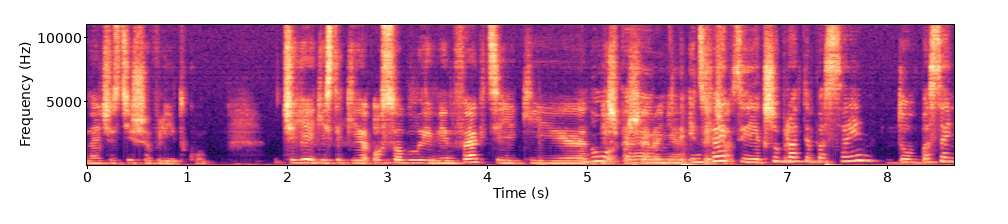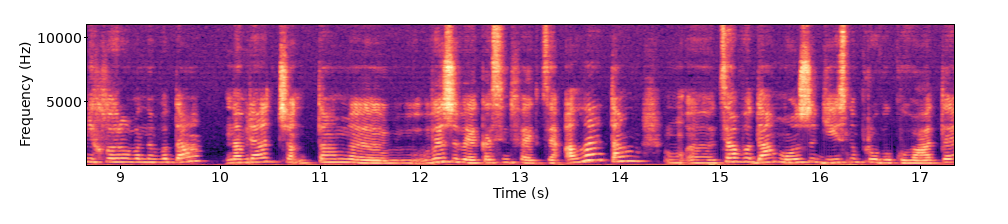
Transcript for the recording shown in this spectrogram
найчастіше влітку. Чи є якісь такі особливі інфекції, які більш поширені? в цей час? якщо брати басейн, то в басейні хлорована вода. Навряд чи там е, виживе якась інфекція, але там е, ця вода може дійсно провокувати,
